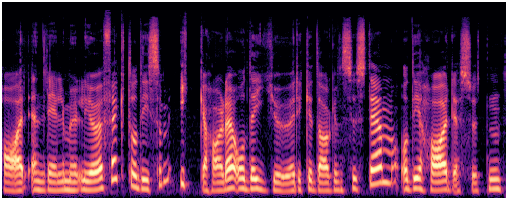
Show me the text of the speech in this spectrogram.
har en reell miljøeffekt, og de som ikke har det. Og det gjør ikke dagens system, og de har dessuten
